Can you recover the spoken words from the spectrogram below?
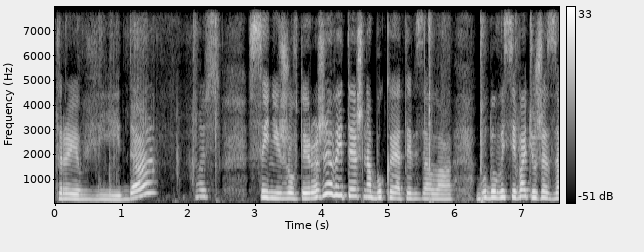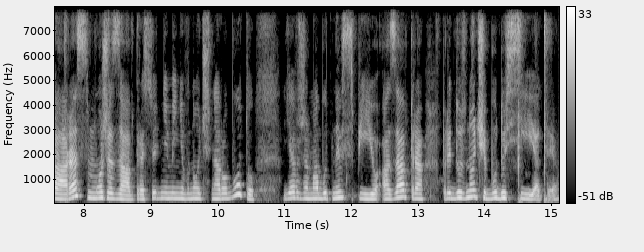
три віда. Ось синій, жовтий, рожевий теж на букети взяла. Буду висівати уже зараз, може завтра. Сьогодні мені вночі на роботу, я вже, мабуть, не вспію, а завтра прийду з ночі, буду сіяти.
